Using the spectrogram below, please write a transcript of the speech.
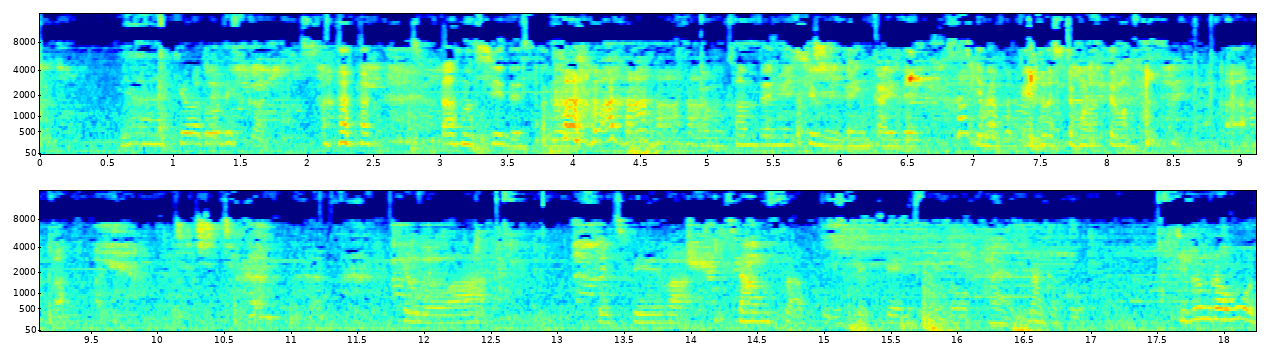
いやー今日はどうですか？楽しいです。もう完全に趣味全開で好きなことやらせてもらってます。今日は設定はダンサーっていう設定ですけど、はいなんかこう自分が思う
